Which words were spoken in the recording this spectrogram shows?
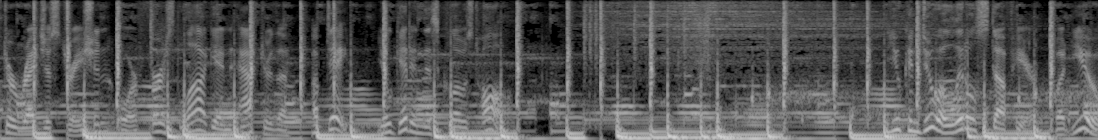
After registration or first login after the update, you'll get in this closed hall. You can do a little stuff here, but you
